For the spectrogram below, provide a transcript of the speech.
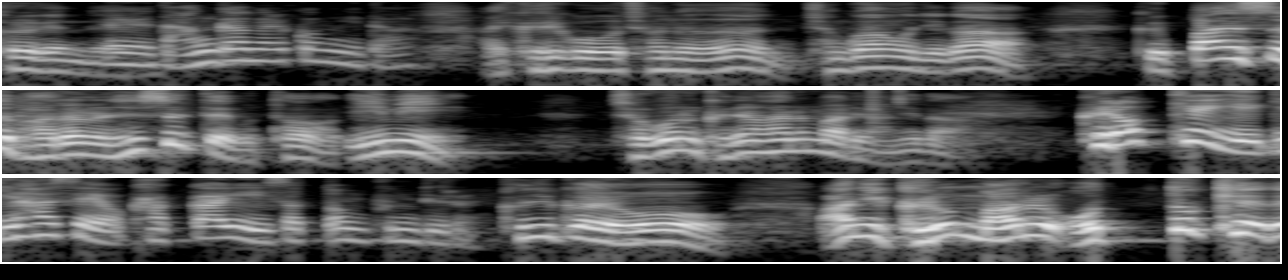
그러겠네. 네, 난감할 겁니다. 아니 그리고 저는 정광훈이가 그 빤스 발언을 했을 때부터 이미 저거는 그냥 하는 말이 아니다. 그렇게 얘기하세요. 가까이 있었던 분들은. 그러니까요. 아니 그런 말을 어떻게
